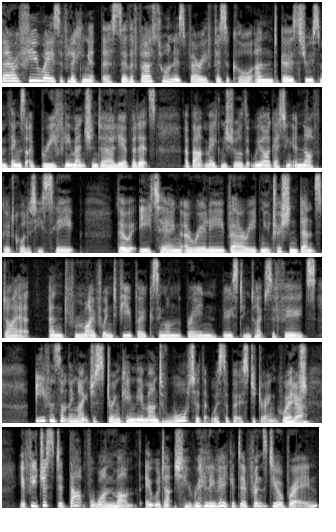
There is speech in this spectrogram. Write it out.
There are a few ways of looking at this. So, the first one is very physical and goes through some things that I briefly mentioned earlier, but it's about making sure that we are getting enough good quality sleep, that we're eating a really varied, nutrition dense diet, and from my point of view, focusing on the brain boosting types of foods. Even something like just drinking the amount of water that we're supposed to drink, which, yeah. If you just did that for one month, it would actually really make a difference to your brain.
